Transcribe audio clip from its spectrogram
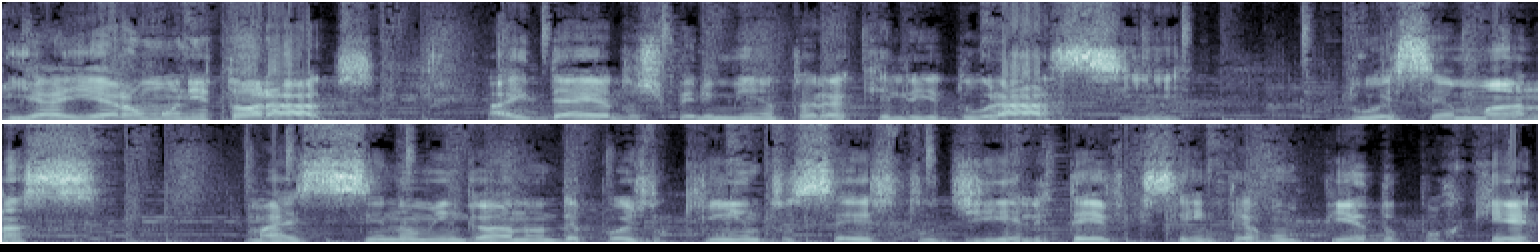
E aí eram monitorados. A ideia do experimento era que ele durasse duas semanas, mas se não me engano, depois do quinto, sexto dia ele teve que ser interrompido porque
